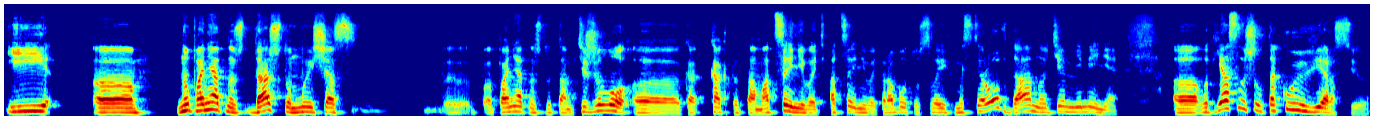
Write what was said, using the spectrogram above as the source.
и а, ну, понятно, да, что мы сейчас э, понятно, что там тяжело э, как- как-то там оценивать, оценивать работу своих мастеров, да, но тем не менее. Э, вот я слышал такую версию,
